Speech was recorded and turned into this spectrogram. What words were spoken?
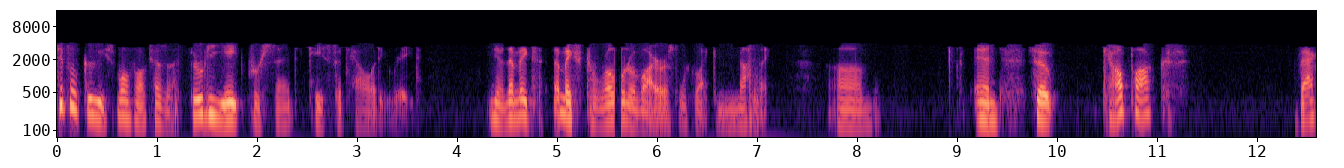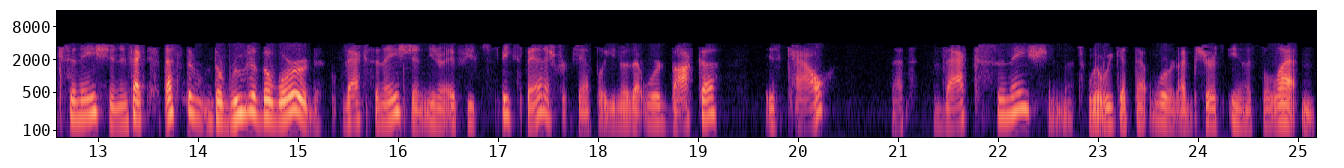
typically smallpox has a 38% case fatality rate. You know that makes that makes coronavirus look like nothing. Um, and so cowpox vaccination. In fact, that's the the root of the word vaccination. You know, if you speak Spanish, for example, you know that word vaca is cow. That's vaccination. That's where we get that word. I'm sure it's you know it's the Latin.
